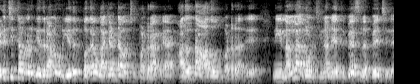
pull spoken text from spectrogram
எழுச்சி தமிழருக்கு எதிரான ஒரு எதிர்ப்பை தான் அவங்க அஜெண்டா வச்சு பண்றாங்க. அதை தான் ஆதவும் பண்றாரு. நீங்க நல்லா கவனிச்சீங்கன்னா நேத்து பேசுற பேச்சுல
